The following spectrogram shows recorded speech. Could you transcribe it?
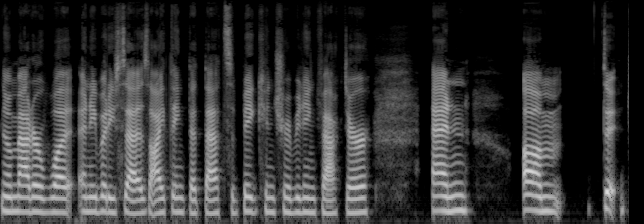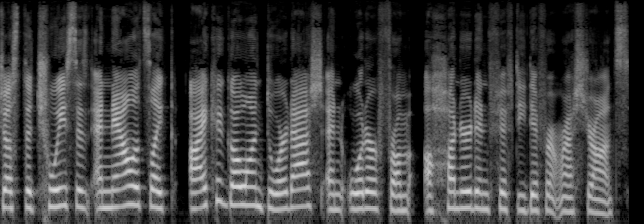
No matter what anybody says, I think that that's a big contributing factor and um the, just the choices and now it's like i could go on doordash and order from 150 different restaurants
